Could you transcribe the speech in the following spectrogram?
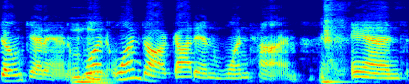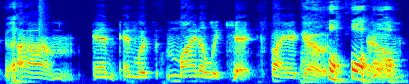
don't get in. Mm-hmm. One one dog got in one time, and um and and was mightily kicked by a goat.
